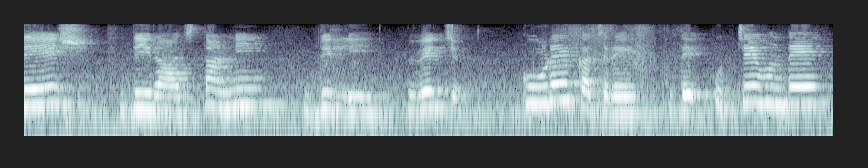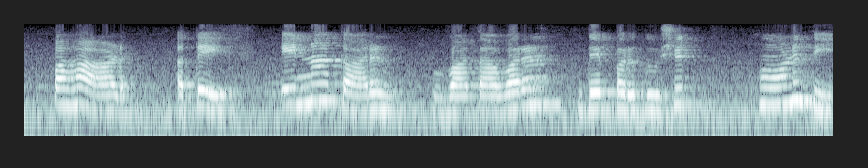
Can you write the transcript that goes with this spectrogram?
ਦੇਸ਼ ਦੀ ਰਾਜਧਾਨੀ ਦਿੱਲੀ ਵਿੱਚ ਕੂੜੇ ਕਚਰੇ ਦੇ ਉੱਚੇ ਹੁੰਦੇ ਪਹਾੜ ਅਤੇ ਇਹਨਾਂ ਕਾਰਨ ਵਾਤਾਵਰਣ ਦੇ ਪ੍ਰਦੂਸ਼ਿਤ ਹੋਣ ਦੀ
